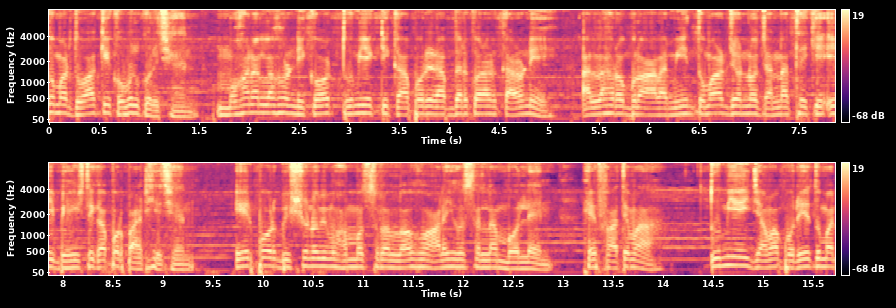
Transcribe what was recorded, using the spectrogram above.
তোমার দোয়াকে কবুল করেছেন। মহান আল্লাহর নিকট তুমি একটি কাপড়ের আবদার করার কারণে আল্লাহ রব্বুল আলমিন তোমার জন্য জান্নাত থেকে এই বেহেশতি কাপড় পাঠিয়েছেন। এরপর বিশ্বনবী মোহাম্মদ সাল্লাহ আলহিহাসাল্লাম বললেন, হে ফাতেমা, তুমি এই জামা পরে তোমার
